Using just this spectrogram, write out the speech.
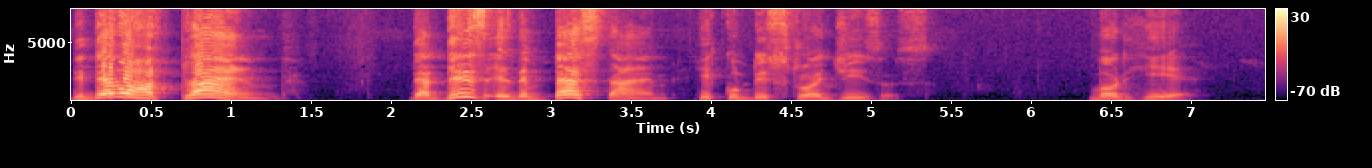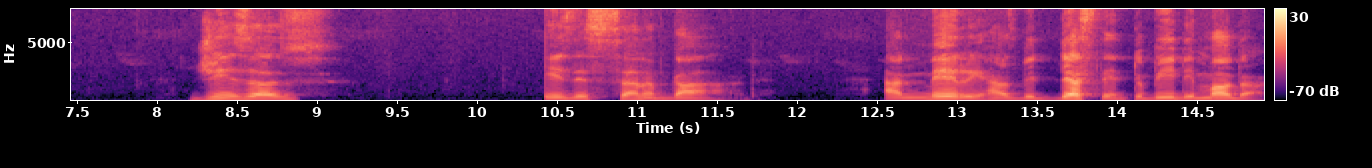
The devil had planned that this is the best time he could destroy Jesus. But here, Jesus is the Son of God, and Mary has been destined to be the mother.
